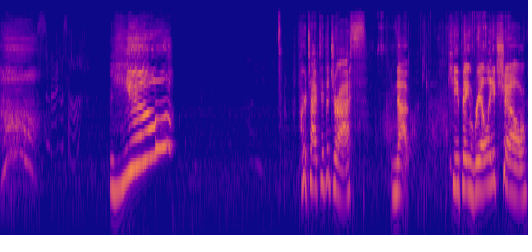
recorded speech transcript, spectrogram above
you protected the dress. Not keeping really chill.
